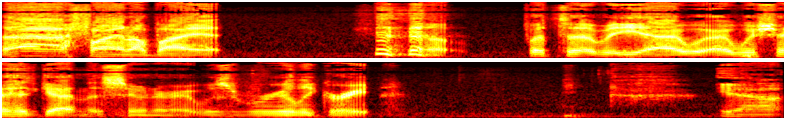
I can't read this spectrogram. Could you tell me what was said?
"Ah, fine, I'll buy it." No, but uh, but yeah, I, w- I wish I had gotten it sooner. It was really great. Yeah.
